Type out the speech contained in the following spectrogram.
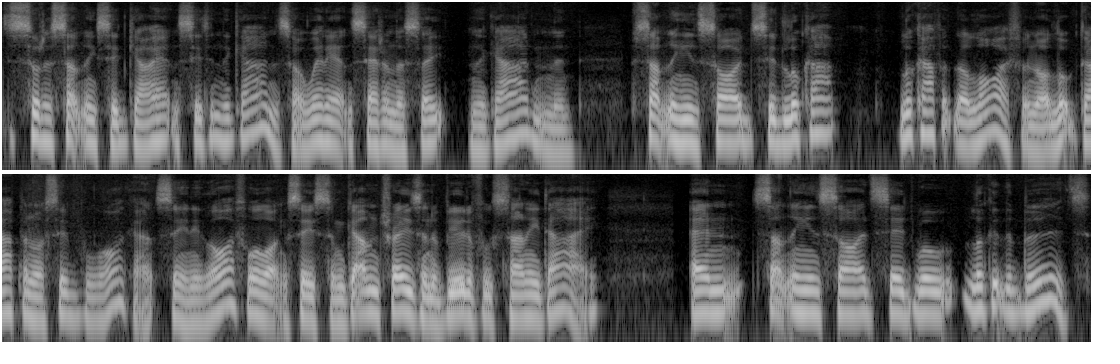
sort of something said, Go out and sit in the garden. So I went out and sat on a seat in the garden, and something inside said, Look up, look up at the life. And I looked up and I said, Well, I can't see any life. All I can see is some gum trees and a beautiful sunny day. And something inside said, Well, look at the birds.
